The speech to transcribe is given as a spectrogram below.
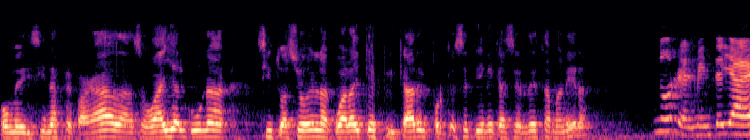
o medicinas prepagadas o hay alguna situación en la cual hay que explicar el por qué se tiene que hacer de esta manera? No, realmente ya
